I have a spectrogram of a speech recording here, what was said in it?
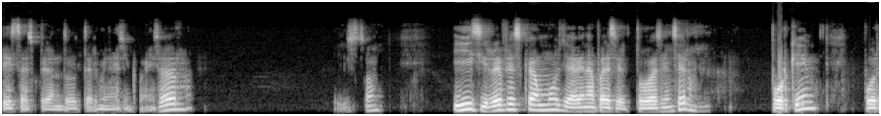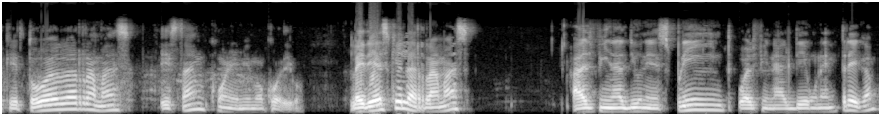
Está esperando terminar de sincronizar. Listo. Y si refrescamos ya deben aparecer todas en cero. ¿Por qué? Porque todas las ramas están con el mismo código. La idea es que las ramas al final de un sprint o al final de una entrega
